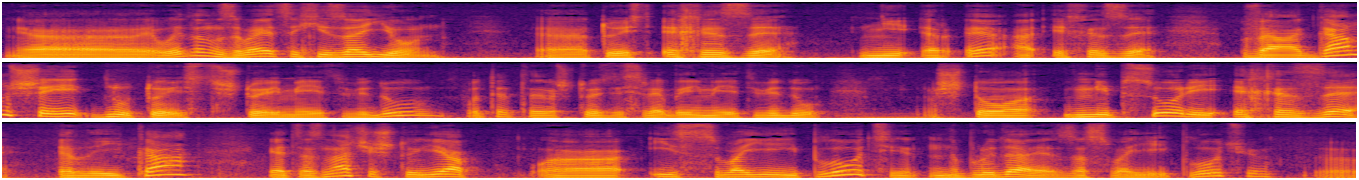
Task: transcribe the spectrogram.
э, это называется хизайон, то есть эхезе, не ре, а эхезе. Ваагамшей, ну, то есть, что имеет в виду, вот это, что здесь Рэба имеет в виду, что мипсори эхезе элейка, это значит, что я э, из своей плоти, наблюдая за своей плотью, э,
